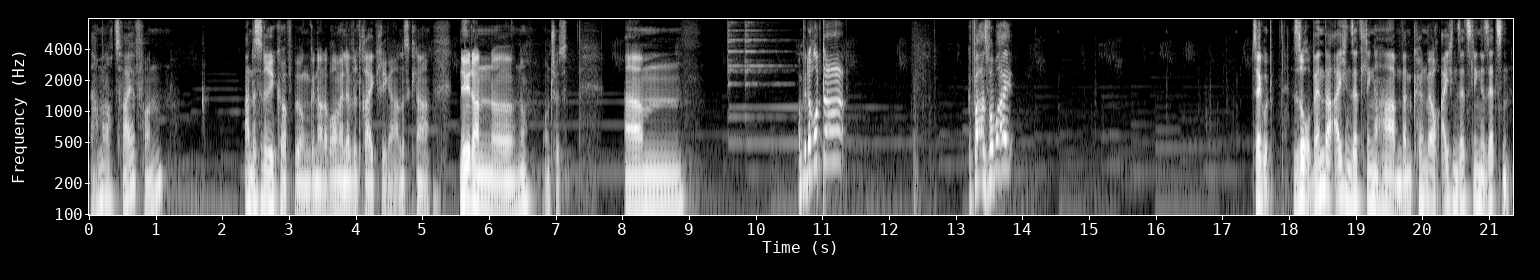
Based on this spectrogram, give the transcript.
Da haben wir noch zwei von. Ah, das sind Recurve-Bögen, genau. Da brauchen wir Level 3 Krieger, alles klar. Nee, dann, äh, ne, und tschüss. Ähm. Komm wieder runter! Gefahr ist vorbei! Sehr gut. So, wenn wir Eichensetzlinge haben, dann können wir auch Eichensetzlinge setzen.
